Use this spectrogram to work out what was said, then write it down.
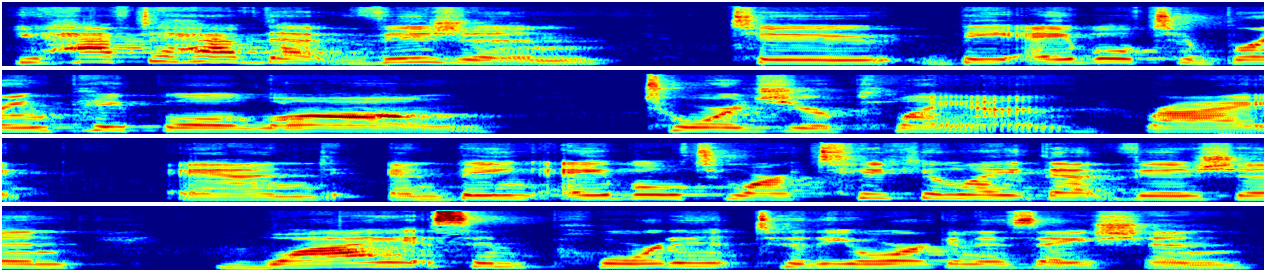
you have to have that vision to be able to bring people along towards your plan, right? And and being able to articulate that vision, why it's important to the organization.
